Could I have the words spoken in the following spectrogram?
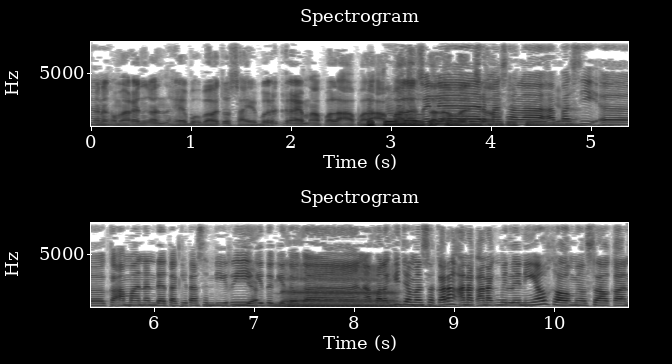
Karena kemarin kan heboh banget tuh cybercrime apalah apalah Betul, apalah segala macam. masalah Gitu, apa ya. sih eh, keamanan data kita sendiri Iya. gitu-gitu Nah. kan. Apalagi zaman sekarang anak-anak milenial kalau misalkan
